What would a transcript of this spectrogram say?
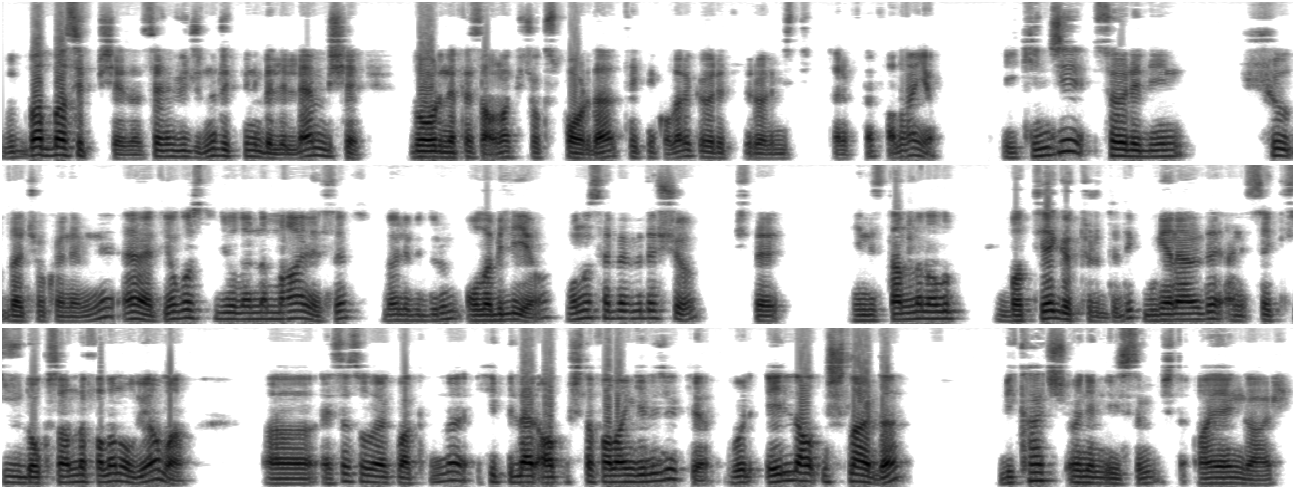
Bu basit bir şey zaten. Senin vücudun ritmini belirleyen bir şey. Doğru nefes almak birçok sporda teknik olarak öğretilir. Öyle mistik da falan yok. İkinci söylediğin şu da çok önemli. Evet yoga stüdyolarında maalesef böyle bir durum olabiliyor. Bunun sebebi de şu. İşte Hindistan'dan alıp batıya götür dedik. Bu genelde hani 890'da falan oluyor ama esas olarak baktığında hippiler 60'ta falan gelecek ya. Böyle 50-60'larda birkaç önemli isim işte Iyengar,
